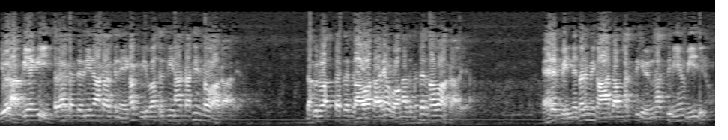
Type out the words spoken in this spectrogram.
ඒක අපියගේ ඉස්සරහ පැත්තේ තියෙන ආකර්ෂණය එකක් පිටපස්සේ තියෙන ආකර්ෂණය තව ආකාරයක්. දකුණු අත් පැත්තේ තව ආකාරයක් වම් අත් පැත්තේ තව ආකාරයක්. ඇහැර පෙන්නතර මේ කාන්දාම් ශක්තිය කිරණ ශක්තිය මෙහෙම වීදිනවා.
